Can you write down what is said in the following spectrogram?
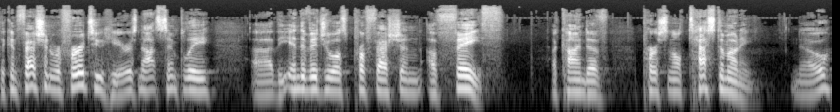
The confession referred to here is not simply uh, the individual's profession of faith, a kind of personal testimony. No,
